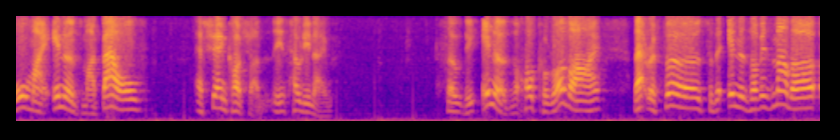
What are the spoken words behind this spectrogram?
all my innards, my bowels, Hashem Kodshan, his holy name. So the innards, the whole Korovai, that refers to the innards of his mother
